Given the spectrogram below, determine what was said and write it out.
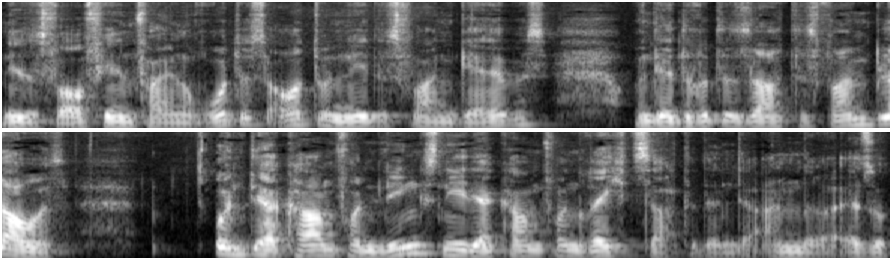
nee, das war auf jeden Fall ein rotes Auto, nee, das war ein gelbes und der dritte sagt, das war ein blaues. Und der kam von links, nee, der kam von rechts, sagte dann der andere. Also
